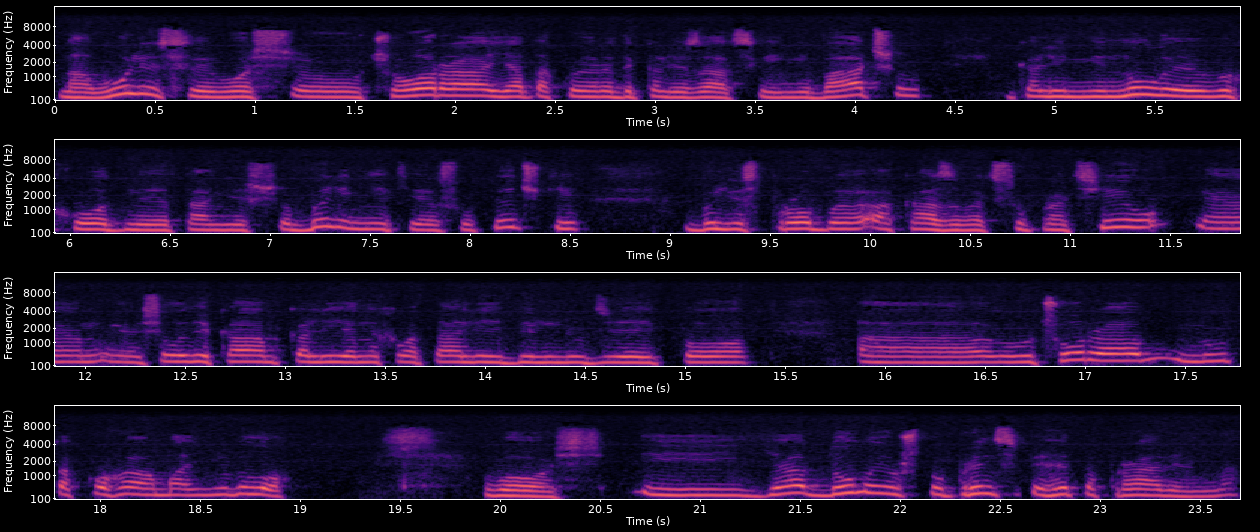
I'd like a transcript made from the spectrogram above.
На вуліцы вось учора я такой радыкалізацыі не бачыў. Калі мінулыя выходныя там яшчэ былі нейкія сутычкі, былі спробы аказваць супраціў э, сілавікам, калі яны хваталі і білі людзей, то учора ну, такога амаль не было. Вось. І я думаю, што ў прынцыпе гэта правільна,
